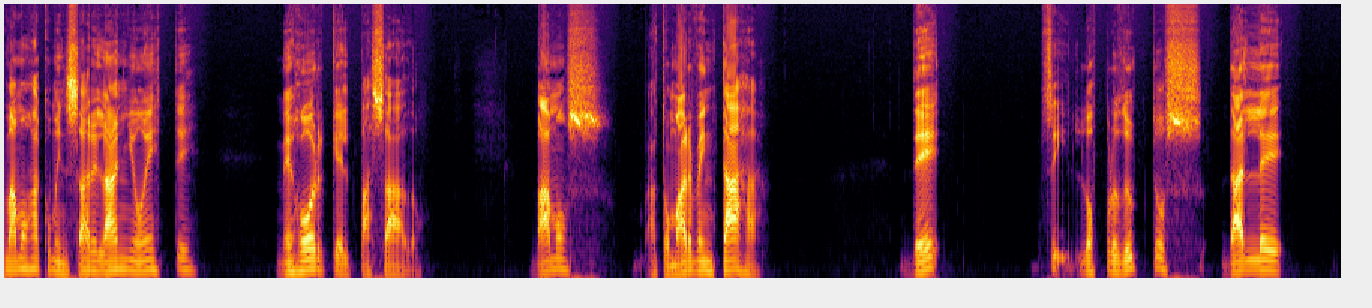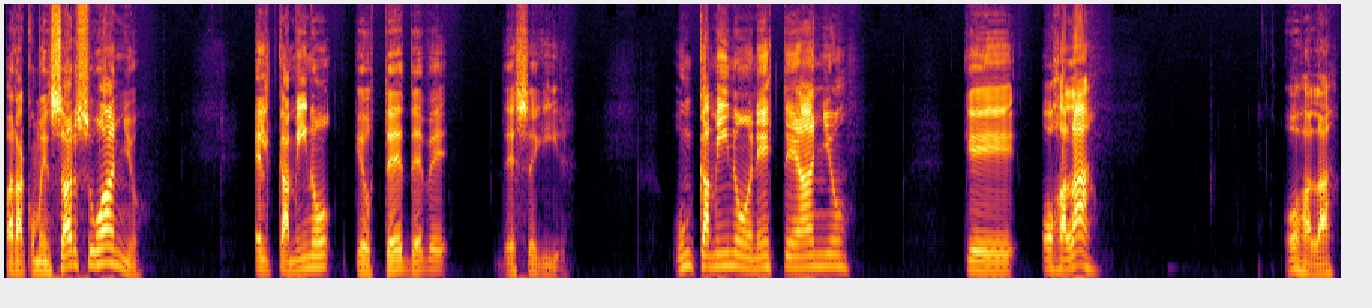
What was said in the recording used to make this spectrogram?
vamos a comenzar el año este mejor que el pasado. Vamos a tomar ventaja de sí, los productos, darle para comenzar su año el camino que usted debe de seguir. Un camino en este año que ojalá, ojalá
